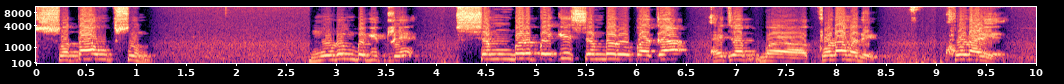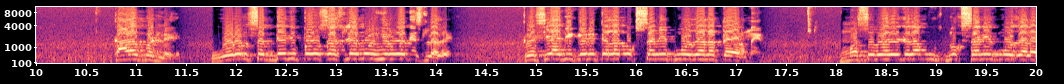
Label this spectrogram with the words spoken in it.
स्वतः उपसून मोडून बघितले शंभर पैकी शंभर रोपाच्या ह्याच्या खोडामध्ये. खोडाळे काळ पडले वरून सध्या ती पाऊस असल्यामुळे हिरवं दिसलेलं आहे. कृषी अधिकारी त्याला नुकसानीत मोजायला तयार नाहीत. महसूलवाले त्याला नुकसानीत मोजायला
